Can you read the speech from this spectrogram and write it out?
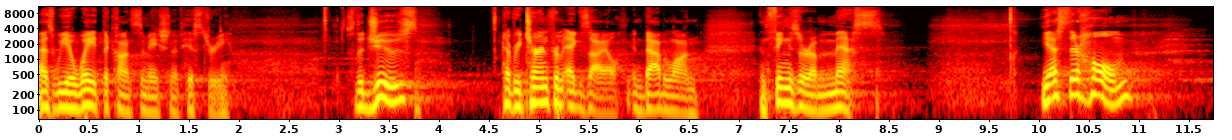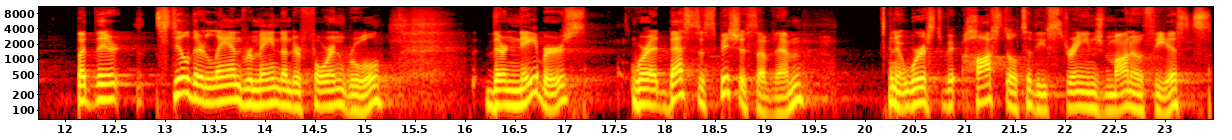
as we await the consummation of history. So the Jews have returned from exile in Babylon, and things are a mess. Yes, they're home, but they're, still their land remained under foreign rule. Their neighbors were at best suspicious of them, and at worst hostile to these strange monotheists,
